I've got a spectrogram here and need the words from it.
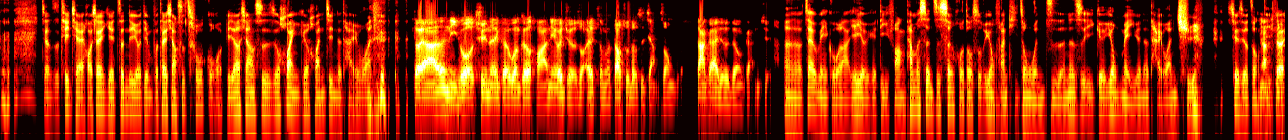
这样子听起来好像也真的有点不太像是出国，比较像是就换一个环境的台湾。对啊，那你如果去那个温哥华，你也会觉得说，哎，怎么到处都是讲中文？大概就是这种感觉。呃，在美国啦，也有一个地方，他们甚至生活都是用繁体中文字的，那是一个用美元的台湾区，确 实有这种地方。啊、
